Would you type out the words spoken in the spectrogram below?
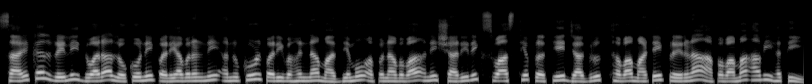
સાયકલ રેલી દ્વારા લોકોને પર્યાવરણને અનુકૂળ પરિવહનના માધ્યમો અપનાવવા અને શારીરિક સ્વાસ્થ્ય પ્રત્યે જાગૃત થવા માટે પ્રેરણા આપવામાં આવી હતી.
